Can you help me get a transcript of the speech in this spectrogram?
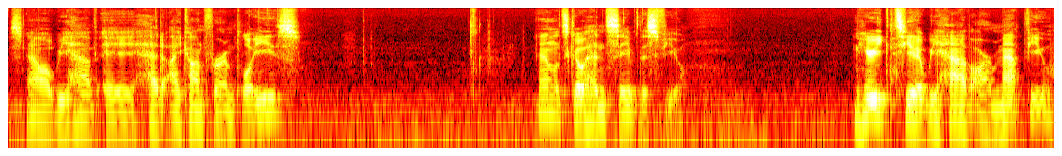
So now we have a head icon for employees. And let's go ahead and save this view. And here you can see that we have our map view.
